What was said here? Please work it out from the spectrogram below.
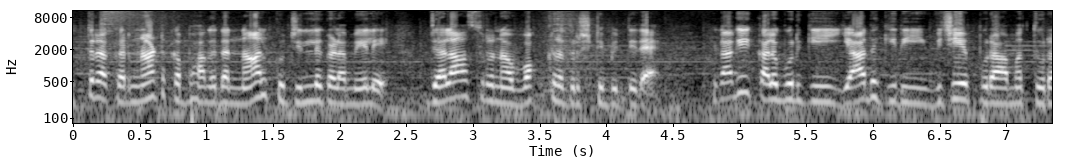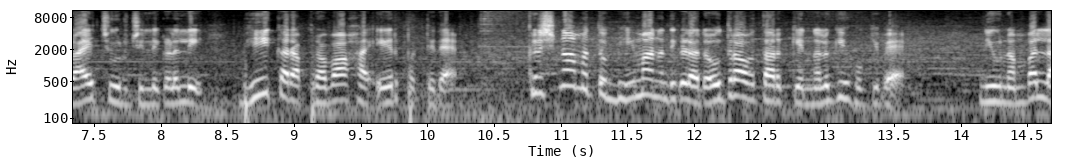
ಉತ್ತರ ಕರ್ನಾಟಕ ಭಾಗದ ನಾಲ್ಕು ಜಿಲ್ಲೆಗಳ ಮೇಲೆ ಜಲಾಸುರನ ವಕ್ರ ದೃಷ್ಟಿ ಬಿದ್ದಿದೆ. ಹೀಗಾಗಿ ಕಲಬುರಗಿ, ಯಾದಗಿರಿ, ವಿಜಯಪುರ ಮತ್ತು ರಾಯಚೂರು ಜಿಲ್ಲೆಗಳಲ್ಲಿ ಭೀಕರ ಪ್ರವಾಹ ಏರ್ಪಟ್ಟಿದೆ. ಕೃಷ್ಣಾ ಮತ್ತು ಭೀಮಾ ನದಿಗಳ ರೌದ್ರಾವತಾರಕ್ಕೆ ನಲುಗಿ ಹೋಗಿವೆ. ನೀವು ನಂಬಲ್ಲ,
